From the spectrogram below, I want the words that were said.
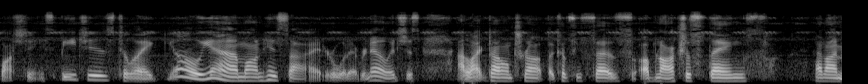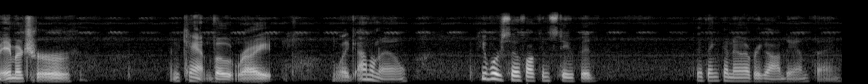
watched any speeches to, like, oh, yeah, I'm on his side or whatever. No, it's just, I like Donald Trump because he says obnoxious things and I'm immature and can't vote right. Like, I don't know. People are so fucking stupid. They think they know every goddamn thing.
